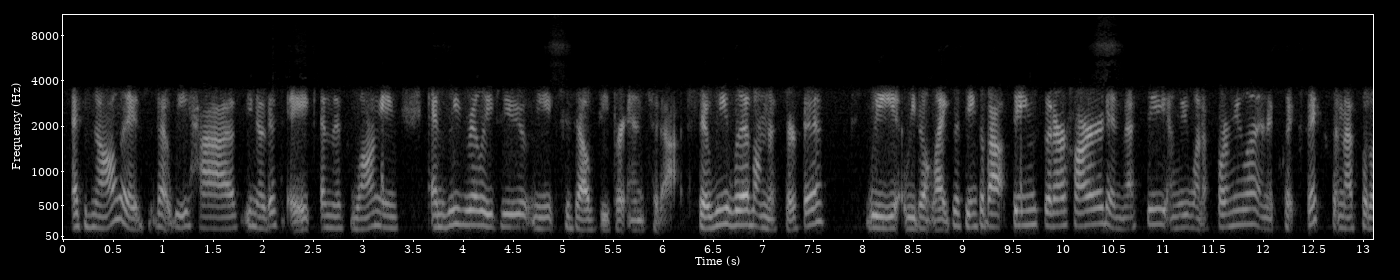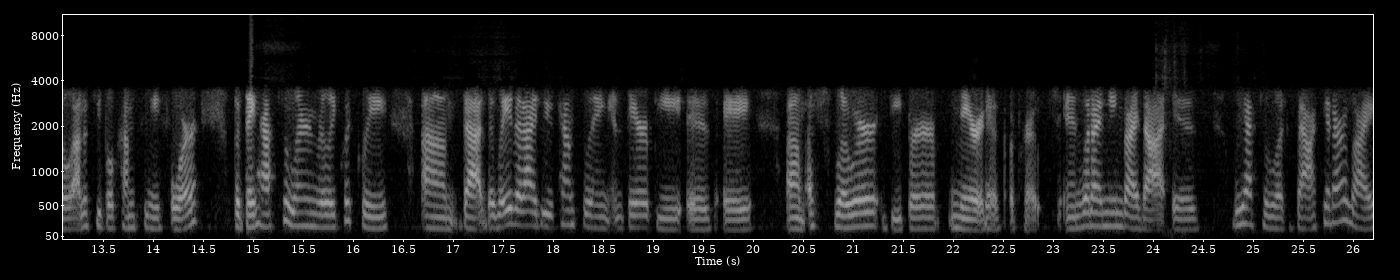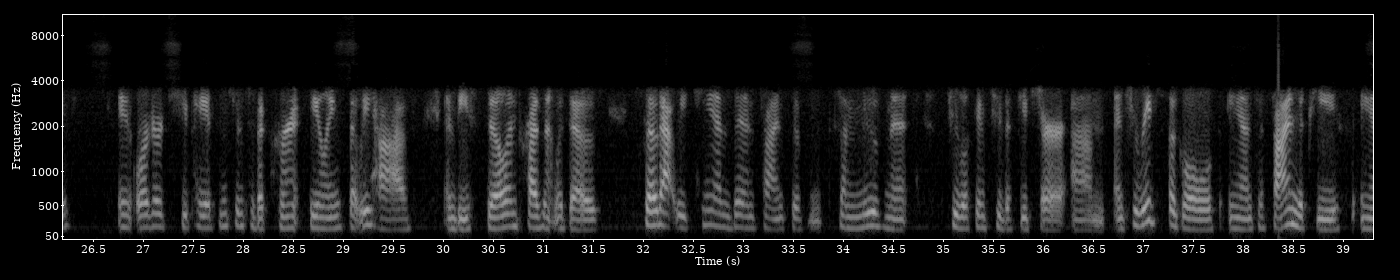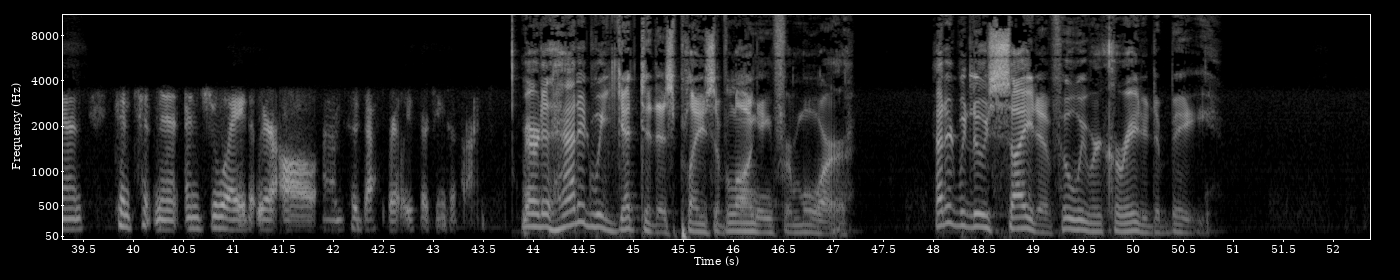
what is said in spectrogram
acknowledge that we have, you know, this ache and this longing, and we really do need to delve deeper into that. So we live on the surface. We we don't like to think about things that are hard and messy and we want a formula and a quick fix and that's what a lot of people come to me for. But they have to learn really quickly um, that the way that i do counseling and therapy is a um, a slower deeper narrative approach. And what i mean by that is we have to look back at our life in order to pay attention to the current feelings that we have and be still and present with those so that we can then find some, some movement to look into the future um, and to reach the goals and to find the peace and contentment and joy that we are all um, so desperately searching to find. Meredith, how did we get to this place of longing for more? How did we lose sight of who we were created to be?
